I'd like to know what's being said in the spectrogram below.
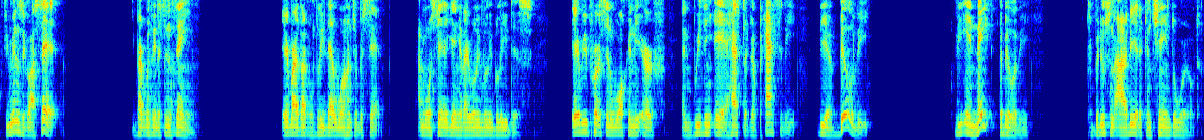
A few minutes ago, I said, you probably gonna think that's insane. Everybody's not gonna believe that 100%. I'm gonna say it again because I really, really believe this. Every person walking the earth and breathing air has the capacity, the ability, the innate ability to produce an idea that can change the world.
